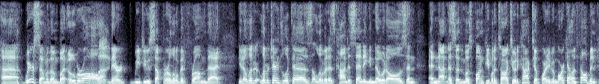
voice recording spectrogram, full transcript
Uh, we're some of them, but overall, there we do suffer a little bit from that. You know, liber- libertarians are looked as a little bit as condescending and know-it-alls, and and not necessarily the most fun people to talk to at a cocktail party. But Marc Allan Feldman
